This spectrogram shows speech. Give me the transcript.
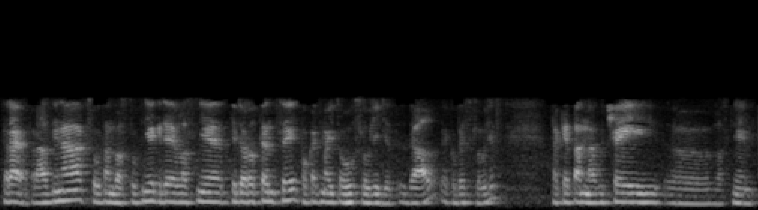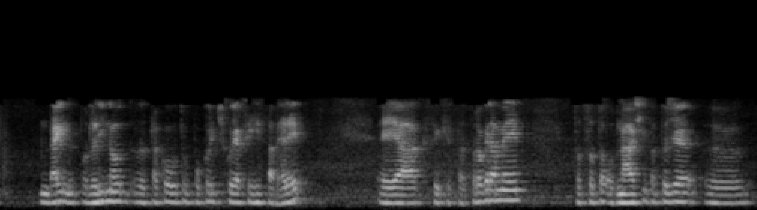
která je v prázdninách, jsou tam dva stupně, kde vlastně ty dorostenci, pokud mají touhu sloužit dál, jakoby sloužit, tak je tam naučej uh, vlastně dají podlídnout eh, takovou tu pokličku, jak si chystat hry, jak si chystat programy, to, co to obnáší, protože eh,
